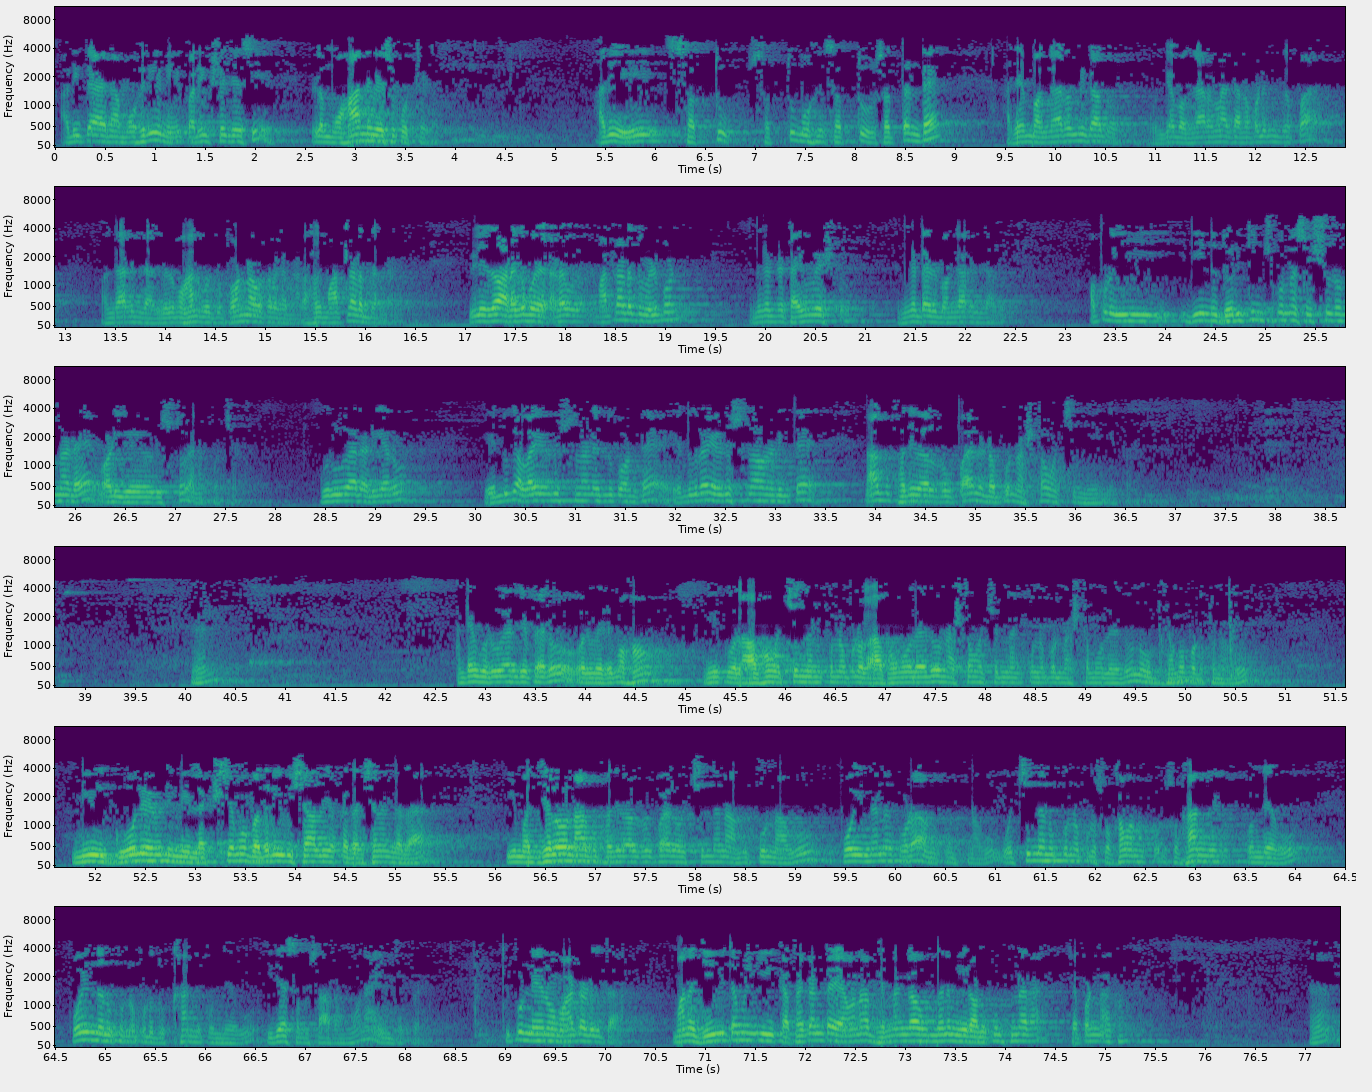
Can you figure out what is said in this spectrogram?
అడిగితే ఆయన ఆ మొహిరిని పరీక్ష చేసి వీళ్ళ మొహాన్ని వేసి కొట్టాడు. అది సత్తు సత్తు మొహి సత్తు సత్తు అంటే అదేం బంగారంది కాదు. ఇంకా బంగారంలా కనపడింది తప్ప బంగారం కాదు. వీళ్ళ మొహాన్ని కొట్టు పోండి అవుతారు కన్నాడు. అసలు మాట్లాడద్దు అన్నాడు. వీళ్ళు ఏదో అడగబోయే అడగ మాట్లాడద్దు వెళ్ళిపోండి. ఎందుకంటే టైం వేస్ట్. ఎందుకంటే అది బంగారం కాదు. అప్పుడు ఈ దీన్ని దొరికించుకున్న శిష్యుడు ఉన్నాడే వాడు ఏడుస్తూ వెనక్కి వచ్చాడు గురువుగారు అడిగారు ఎందుకు అలా ఏడుస్తున్నాడు ఎందుకు? అంటే ఎందుకురా ఏడుస్తున్నావు? అని అడిగితే నాకు పదివేల రూపాయల డబ్బు నష్టం వచ్చింది అని చెప్పాను అంటే గురువుగారు చెప్పారు వాళ్ళు వెరిమొహం నీకు లాభం వచ్చిందనుకున్నప్పుడు లాభము లేదు నష్టం వచ్చిందనుకున్నప్పుడు నష్టము లేదు నువ్వు భ్రమపడుతున్నావు. నీ గోల్ ఏమిటి? నీ లక్ష్యము బదరీ విషయాల యొక్క దర్శనం కదా. ఈ మధ్యలో నాకు పదివేల రూపాయలు వచ్చిందని అనుకున్నావు పోయిందని కూడా అనుకుంటున్నావు. వచ్చిందనుకున్నప్పుడు సుఖం అనుకు సుఖాన్ని పొందేవు పోయిందనుకున్నప్పుడు దుఃఖాన్ని పొందేవు. ఇదే సంసారము అని ఆయన చెప్పాడు. ఇప్పుడు నేను మాట అడుగుతా. మన జీవితం ఈ కథ కంటే ఏమైనా భిన్నంగా ఉందని మీరు అనుకుంటున్నారా? చెప్పండి నాకు.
